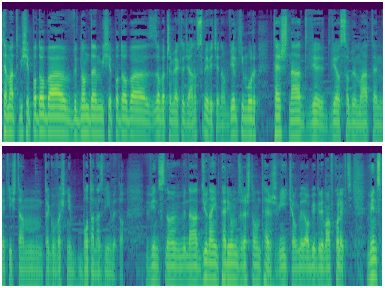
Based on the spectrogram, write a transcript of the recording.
temat mi się podoba, wygląda mi się podoba, zobaczymy jak to działa, no w sumie wiecie, no Wielki Mur też na dwie, dwie osoby ma ten jakiś tam tego właśnie bota, nazwijmy to, więc no na Duna Imperium zresztą też i ciągle obie gry mam w kolekcji, więc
